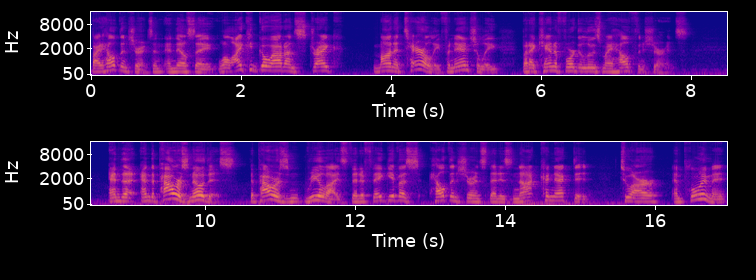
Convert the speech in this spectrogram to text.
by health insurance and, and they'll say well i could go out on strike monetarily financially but i can't afford to lose my health insurance and the and the powers know this. The powers realize that if they give us health insurance that is not connected to our employment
